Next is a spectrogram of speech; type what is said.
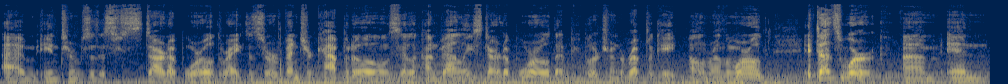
Um, in terms of this startup world, right? The sort of venture capital, Silicon Valley startup world that people are trying to replicate all around the world. It does work. Um, and,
